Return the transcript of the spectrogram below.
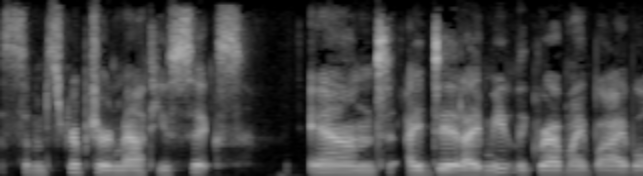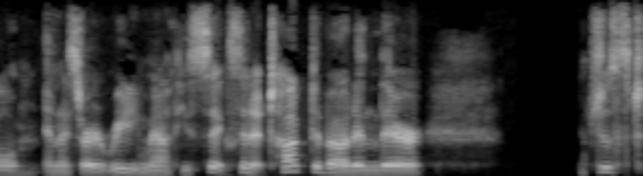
some scripture in Matthew 6. And I did. I immediately grabbed my Bible and I started reading Matthew 6. And it talked about in there just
